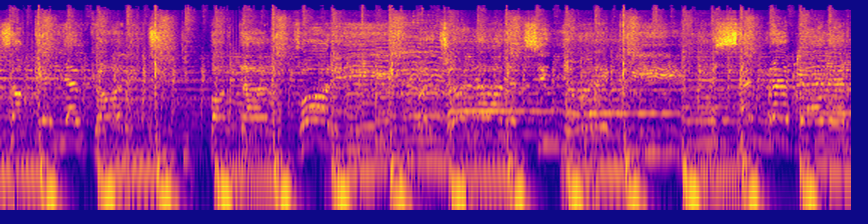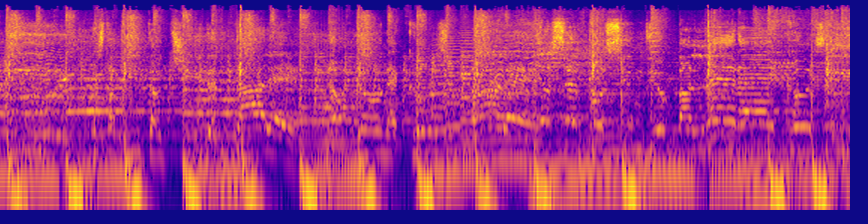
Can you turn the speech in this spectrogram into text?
So che gli alcolici ti portano fuori, ma il giorno del Signore qui è sempre venerdì. Questa vita occidentale no, non è così male. Io se fossi un dio ballerei così.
